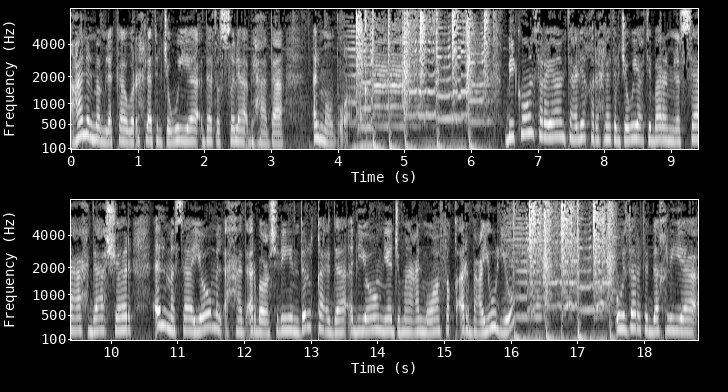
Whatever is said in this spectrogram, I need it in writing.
عن المملكة والرحلات الجوية ذات الصلة بهذا الموضوع. بيكون سريان تعليق الرحلات الجوية اعتبارا من الساعة 11 المساء يوم الأحد 24 ذو القعدة. اليوم يا جماعة الموافق 4 يوليو. وزارة الداخلية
